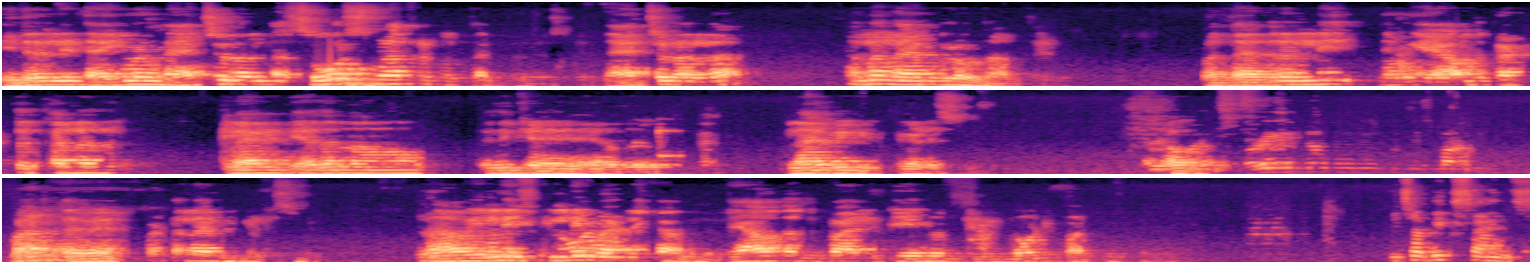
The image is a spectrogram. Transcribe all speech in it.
ಇದರಲ್ಲಿ ಡೈಮಂಡ್ ನ್ಯಾಚುರಲ್ ಸೋರ್ಸ್ ಮಾತ್ರ ಗೊತ್ತಾಗ್ತದೆ ಅಷ್ಟೇ. ನ್ಯಾಚುರಲ್ ಅಲ್ಲ ಲ್ಯಾಬ್ ಗ್ರೋನ್ ಅಂತ ಹೇಳಿ. ಮತ್ತೆ ಅದರಲ್ಲಿ ನಿಮಗೆ ಯಾವ್ದು ಕಟ್ ಕಲರ್ ಕ್ಲಾರಿಟಿ ಅದನ್ನ ನಾವು ಇದಕ್ಕೆ ಅದು ಲ್ಯಾಬಿಗೆ ಮಾಡ್ತೇವೆ ಬಟ್ ಲ್ಯಾಬಿಗೆ ಕಳಿಸ್ಬೇಕು. ನಾವು ಇಲ್ಲಿ ಇಲ್ಲಿ ಮಾಡ್ಲಿಕ್ಕೆ ಆಗುದಿಲ್ಲ ಯಾವ್ದಾದ್ರು ಕ್ವಾಲಿಟಿ ಏನು ಅಂತ ನೋಡಿ ಮಾಡ್ಬೇಕು. ಇಟ್ಸ್ ಅ ಬಿಗ್ ಸೈನ್ಸ್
